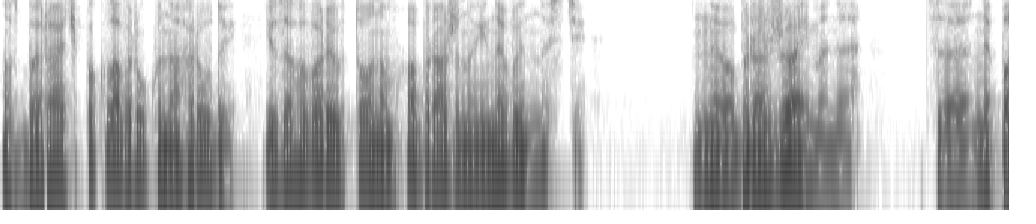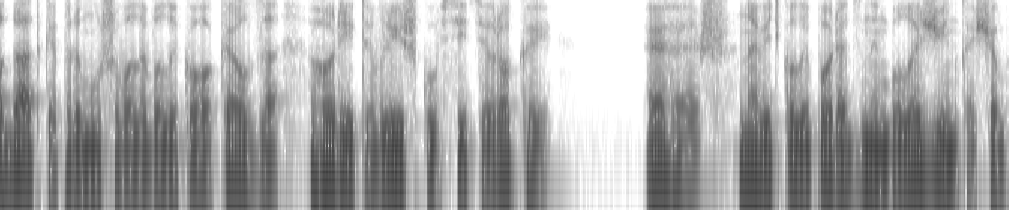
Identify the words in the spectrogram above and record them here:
Збирач поклав руку на груди і заговорив тоном ображеної невинності. Не ображай мене. Це не податки примушували великого Келза горіти в ліжку всі ці роки. Еге ж, навіть коли поряд з ним була жінка, щоб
